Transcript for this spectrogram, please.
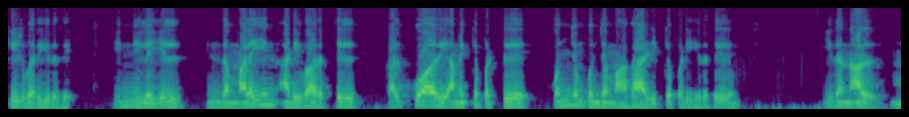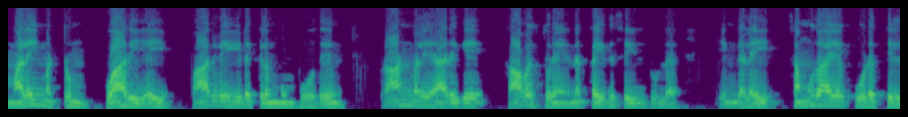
கீழ் வருகிறது. இந்நிலையில் இந்த மலையின் அடிவாரத்தில் கல்குவாரி அமைக்கப்பட்டு கொஞ்சம் கொஞ்சமாக அழிக்கப்படுகிறது. இதனால் மலை மற்றும் குவாரியை பார்வையிட கிளம்பும் போது பிரான்மலை அருகே காவல்துறையினர் கைது செய்துள்ள எங்களை சமுதாய கூடத்தில்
